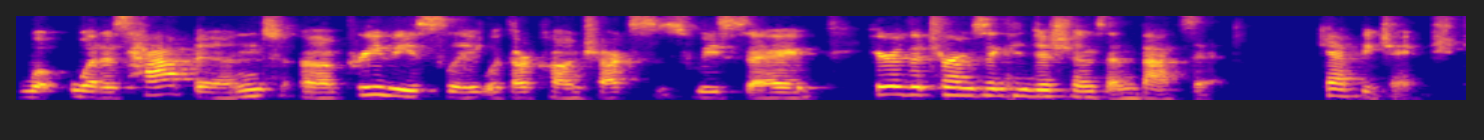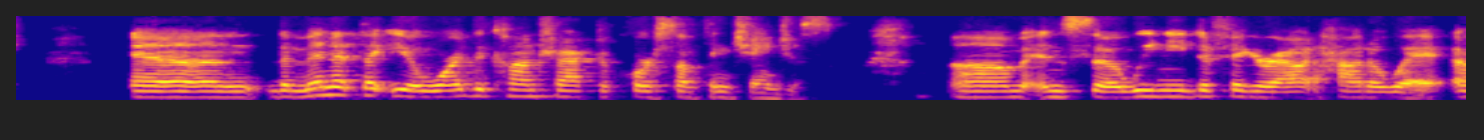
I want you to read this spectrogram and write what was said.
what, what has happened uh, previously with our contracts is we say here are the terms and conditions and that's it. Can't be changed. And the minute that you award the contract of course something changes Um, and so we need to figure out how to way a,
